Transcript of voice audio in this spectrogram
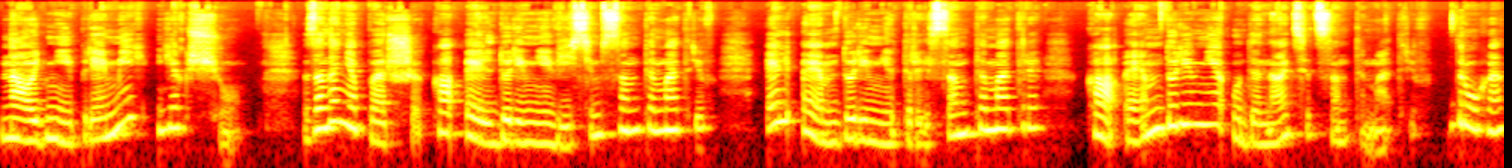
на одній прямій, якщо Завдання перше КЛ дорівнює 8 см, ЛМ дорівнює 3 см, КМ дорівнює 11 см. Друге.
